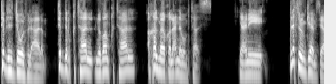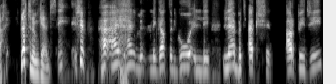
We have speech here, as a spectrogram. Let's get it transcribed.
تبدأ تتجول في العالم تبدأ بقتال نظام قتال أقل ما يقال عنه ممتاز يعني PlatinumGames يا أخي PlatinumGames شوف ه- هذه هذه من نقاط القوة اللي لعبة action RPG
